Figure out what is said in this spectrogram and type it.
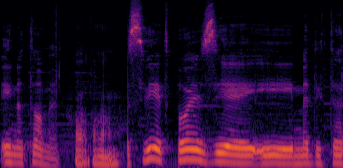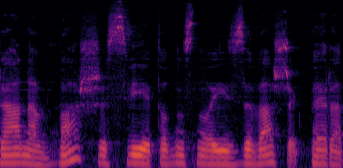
i na tome. Hvala vam. Svijet poezije i Mediterana, vaš svijet, odnosno iz vašeg pera,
